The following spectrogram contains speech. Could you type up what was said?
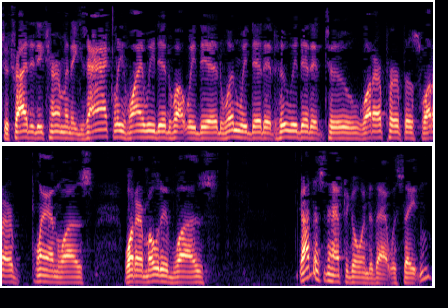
to try to determine exactly why we did what we did, when we did it, who we did it to, what our purpose, what our plan was, what our motive was. God doesn't have to go into that with Satan.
